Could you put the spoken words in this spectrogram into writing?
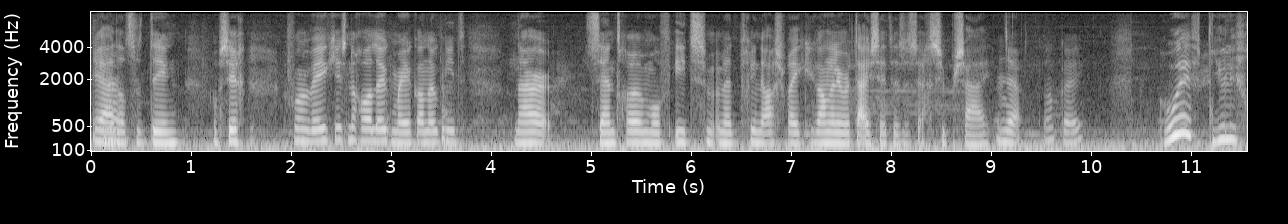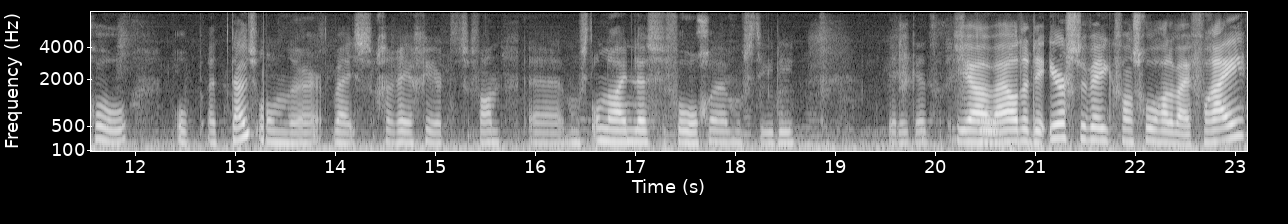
Ja, Ja. dat is het ding. Op zich, voor een weekje is het nog wel leuk. Maar je kan ook niet naar het centrum of iets met vrienden afspreken. Je kan alleen maar thuis zitten. Dus het is echt super saai. Ja, oké. Hoe heeft jullie school op het thuisonderwijs gereageerd? Van, eh moest online lessen volgen? Moesten jullie, weet ik het, Ja, wij hadden de eerste week van school hadden wij vrij,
